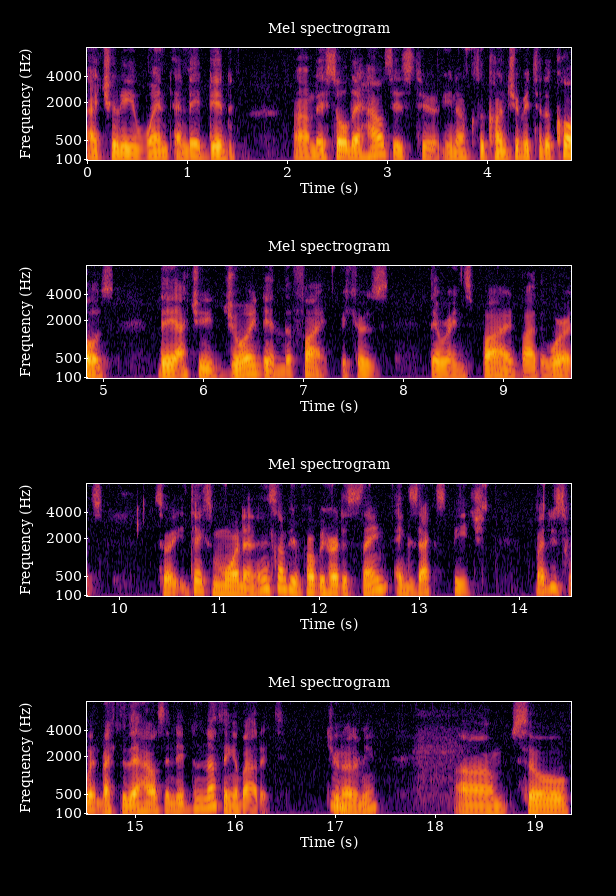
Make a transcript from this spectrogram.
actually went and they did, um, they sold their houses to you know to contribute to the cause. They actually joined in the fight because they were inspired by the words. So it takes more than, and some people probably heard the same exact speech, but just went back to their house and they did nothing about it. Do you know what I mean? Um, so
